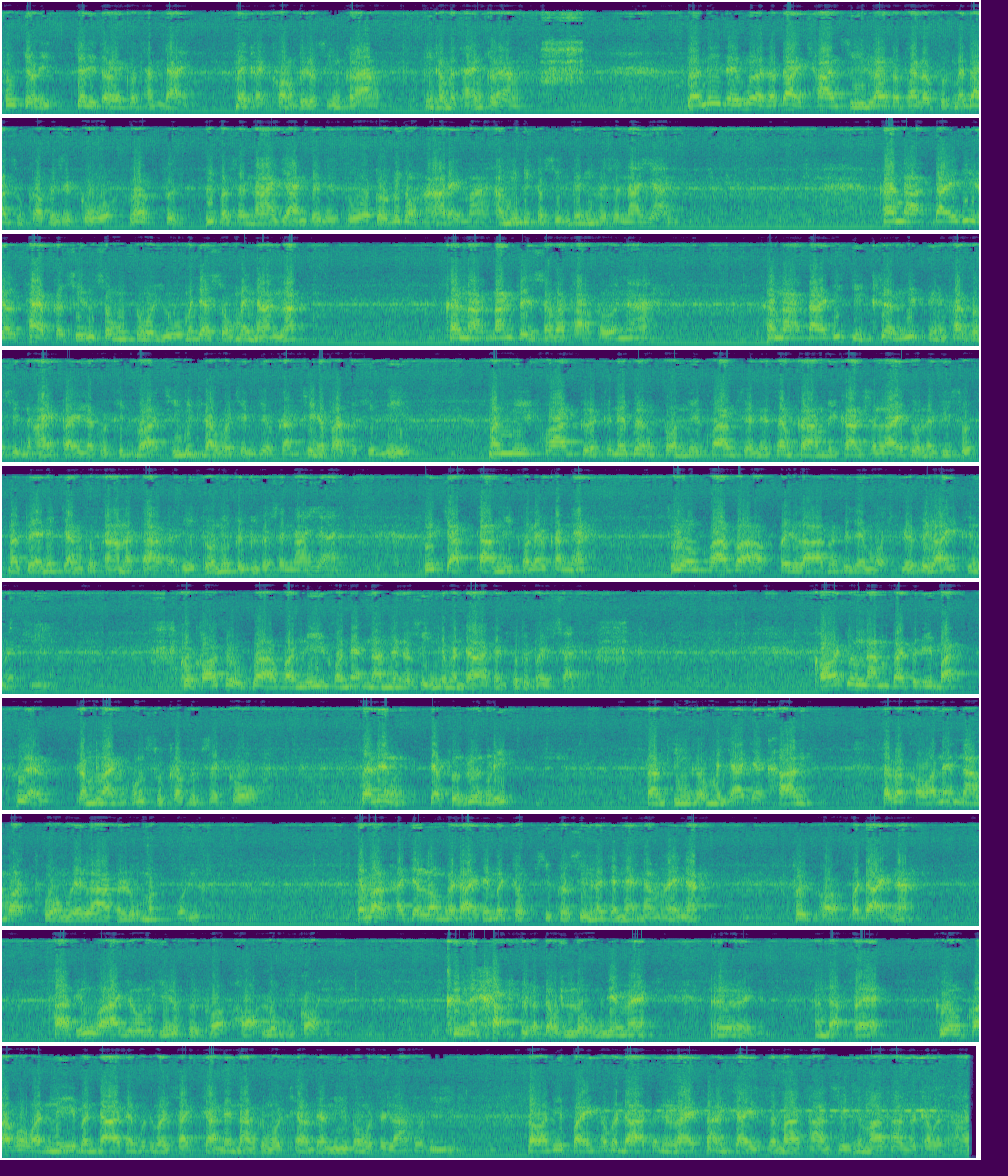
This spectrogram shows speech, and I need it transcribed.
ทุกจริตจริตอะไรก็ทำได้ ไม่ขัดข้องเป็นกสินกลาง เป็นกรรมฐานกลาง ตอนนี้ในเมื่อเราได้ฌานสี่แล้วแต่ถ้าเราฝึกในด้านสุขภิสโกก็ฝึกวิปัสสนาญาณไปในตัวโดยไม่ต้องหาอะไรมา เอานี้มิกสินเป็นวิปัสสนาญาณขณะใดที่เราแทบกสินทรงตัวอยู่ มันจะทรงไม่นานนัก ขณะนั้นเป็นสมถะภาวนา ขณะใดที่จิตเคลื่อนนิดหนึ่งพระกสินหายไป แล้วก็คิดว่าชีวิตเราก็เช่นเดียวกันเช่นกับพระกสินนี้ มันมีความเกิดขึ้นในเบื้องต้นมีความเสื่อมในท่ามกลางมีการสลายตัวในที่สุด มันเป็นอนิจจังทุกขังนัตตาแบบนี้ตัวนี้เป็นวิปัสนาญาณเพื่อจับตามนี้ก็แล้วกันนะรวมความว่าเวลามันก็จะหมดหรือเวลาครึ่งนาที ก็ขอสรุปว่าวันนี้ขอแนะนำเรื่องสิงกับบรรดาท่านพุทธบริษัท ขอจงนำไปปฏิบัติเพื่อกำลังของสุขวิสัยโกแต่เรื่องจะฝึกเรื่องฤทธิ์ ตามจริงก็ไม่อยากจะค้าน แต่ว่าขอแนะนำว่าทวงเวลาบรรลุมรรคผล แต่ว่าใครจะลองก็ได้แต่มาจบสิบกสินแล้วจะแนะนำให้นะฝึกเหาะก็ได้นะ ถ้าถึงวายโยกสินก็ฝึกเหาะเหาะลงก่อน ขึ้นแล้วครับก็โดดลงใช่ไหมเอออันดับแรกรวมความว่าวันนี้บรรดาท่านพุทธบริษัทการแนะนำก็หมดเช่าแต่นี้เพราะหมดเวลาพอดี ตอนที่ไปขบรรดาท่านหลายตั้งใจสมาทานศีลสมาทานและกรรมฐาน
